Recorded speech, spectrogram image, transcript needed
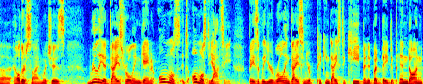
uh, Elder Sign, which is really a dice rolling game. And almost it's almost Yahtzee. Basically, you're rolling dice and you're picking dice to keep, and it, but they depend on.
